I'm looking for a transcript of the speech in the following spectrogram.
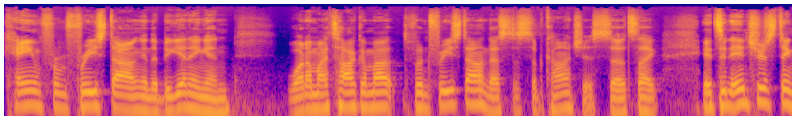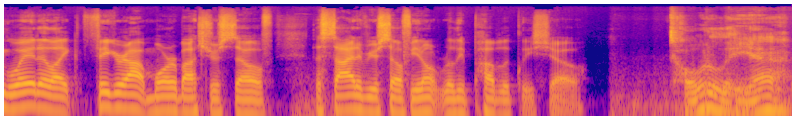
came from freestyling in the beginning. And what am I talking about when freestyling? That's the subconscious. So it's like, it's an interesting way to like figure out more about yourself, the side of yourself you don't really publicly show. Totally, yeah.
